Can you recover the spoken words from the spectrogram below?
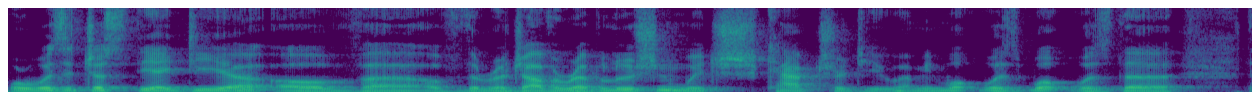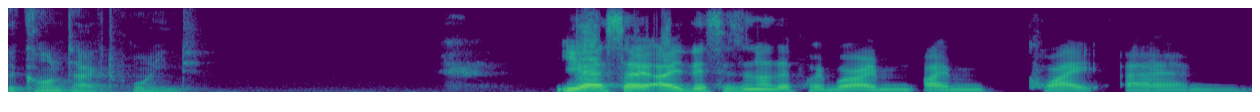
or was it just the idea of uh, of the Rojava Revolution which captured you? I mean, what was what was the the contact point? Yeah so I, this is another point where i'm i'm quite um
